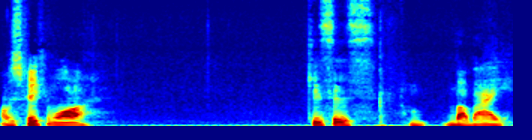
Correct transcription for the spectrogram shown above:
I'll speak more. Kisses. Bye bye.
